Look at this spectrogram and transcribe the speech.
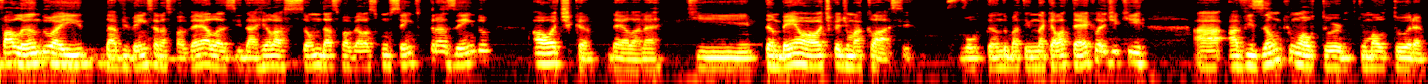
falando aí da vivência nas favelas e da relação das favelas com o centro, trazendo a ótica dela, né? Que também é a ótica de uma classe. Voltando, batendo naquela tecla de que a, a visão que um autor, que uma autora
